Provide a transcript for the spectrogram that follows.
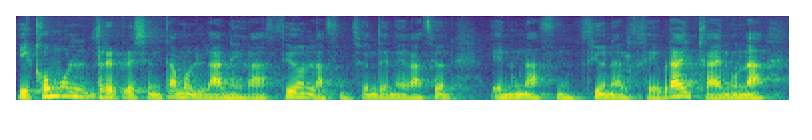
¿Y cómo representamos la negación, la función de negación en una función algebraica, en una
